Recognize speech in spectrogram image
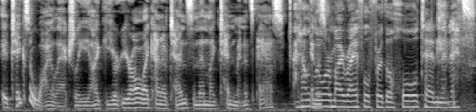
It takes a while actually. Like you're you're all like kind of tense, and then like ten minutes pass. I don't And this- lower my rifle for the whole ten minutes.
